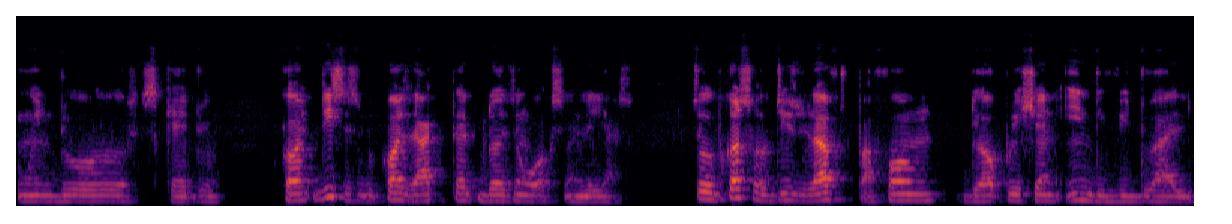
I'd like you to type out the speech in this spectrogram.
window schedule. Because this is because the architect doesn't work in layers so because of this, you have to perform the operation individually.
